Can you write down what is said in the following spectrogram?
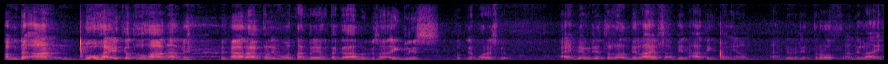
ang daan, buhay, katotohanan. Nakakalimutan ko yung Tagalog. Sa English, more ko. I am the way, the truth, and the life, sabi ng ating Panginoon. I am the truth, and the life.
